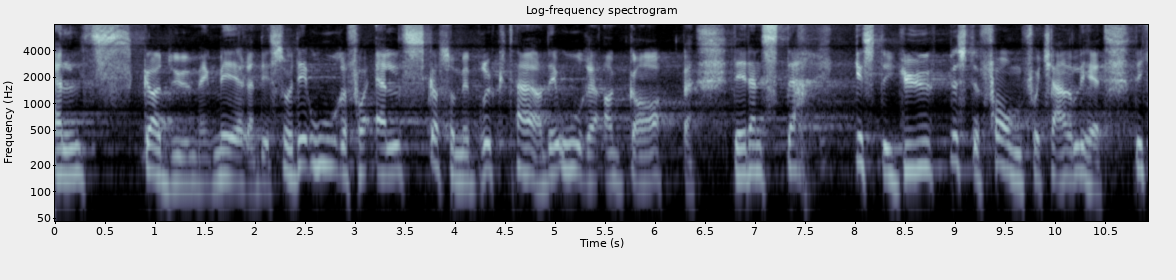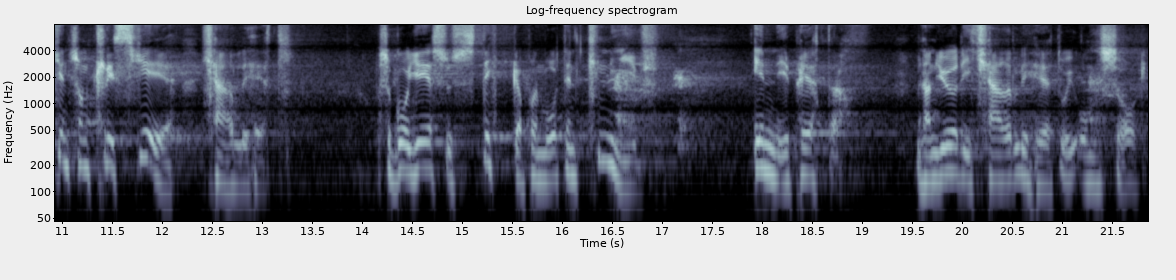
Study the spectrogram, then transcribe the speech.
Elsker du meg mer enn disse? Og Det ordet for 'elsker' som er brukt her, det ordet 'agape', det er den sterkeste, djupeste form for kjærlighet. Det er ikke en sånn klisjé-kjærlighet. Så går Jesus stikker på en måte en kniv inn i Peter. Men han gjør det i kjærlighet og i omsorg.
